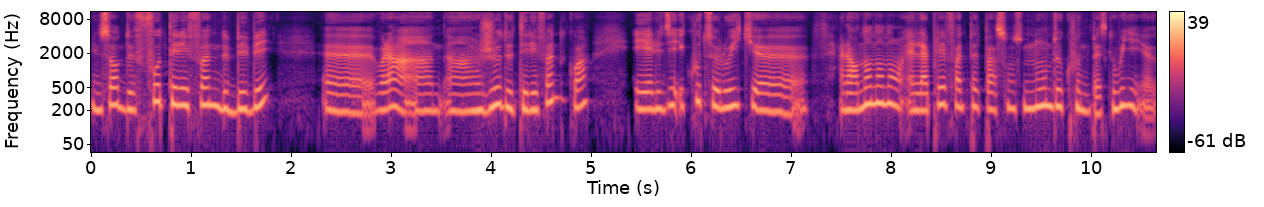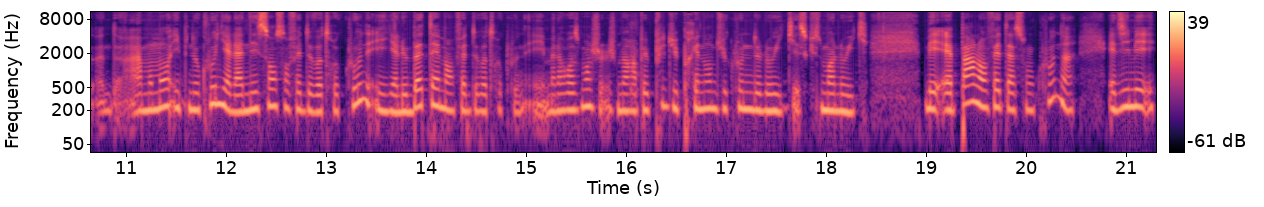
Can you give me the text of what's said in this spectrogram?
une sorte de faux téléphone de bébé euh, voilà, un, jeu de téléphone, quoi. Et elle lui dit, écoute, Loïc, euh, alors non, non, non, elle l'appelait par son nom de clown, parce que oui, euh, à un moment, hypno-clown, il y a la naissance, en fait, de votre clown, et il y a le baptême, en fait, de votre clown. Et malheureusement, je, je me rappelle plus du prénom du clown de Loïc, excuse-moi, Loïc. Mais elle parle, en fait, à son clown, elle dit, mais,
